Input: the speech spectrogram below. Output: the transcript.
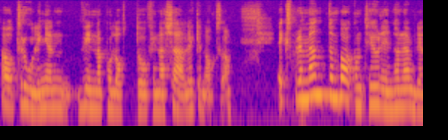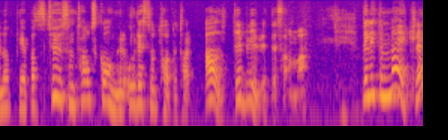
ja, och troligen vinna på Lotto och finna kärleken också. Experimenten bakom teorin har nämligen upprepats tusentals gånger och resultatet har alltid blivit detsamma. Det lite märkliga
